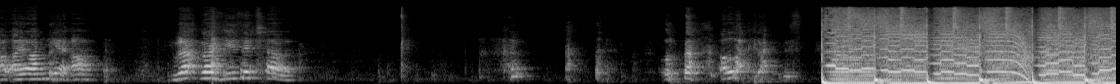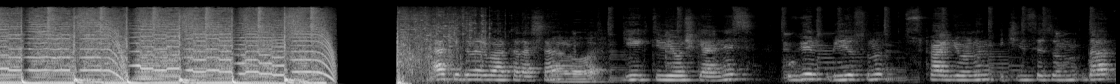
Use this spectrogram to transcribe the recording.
Al ayağını ye al. Bırak lan gerizekalı. Allah kahretsin. Herkese merhaba arkadaşlar. Merhabalar. Geek TV'ye hoş geldiniz. Bugün biliyorsunuz Supergirl'ün ikinci sezonunda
